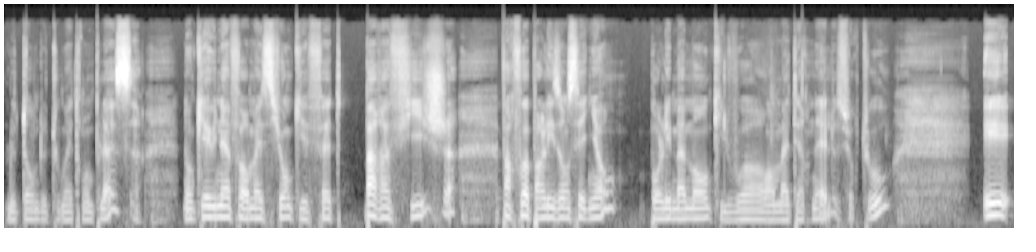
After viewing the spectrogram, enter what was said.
le temps de tout mettre en place. Donc il y a une information qui est faite par affiche, parfois par les enseignants, pour les mamans qu'ils voient en maternelle surtout. Et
